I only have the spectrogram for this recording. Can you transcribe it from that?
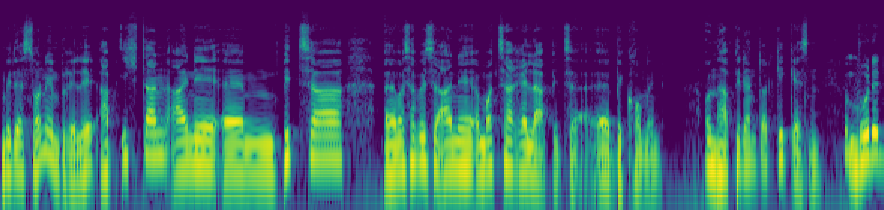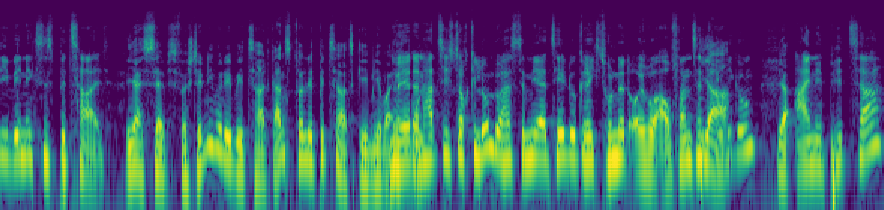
mit der Sonnenbrille, habe ich dann eine ähm, Pizza, äh, was habe ich so, eine Mozzarella-Pizza äh, bekommen. Und habe die dann dort gegessen. Wurde die wenigstens bezahlt? Ja, selbstverständlich wurde die bezahlt. Ganz tolle Pizza hat's gegeben. Die war Naja, dann hat sich doch gelohnt. Du hast ja mir erzählt, du kriegst 100 Euro Aufwandsentschädigung, Ja, ja. eine Pizza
